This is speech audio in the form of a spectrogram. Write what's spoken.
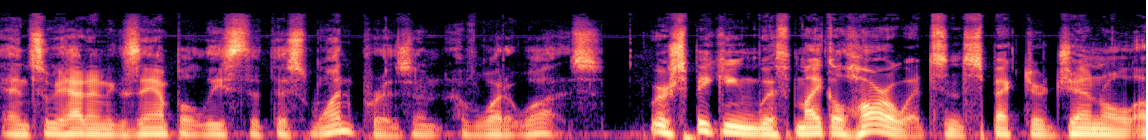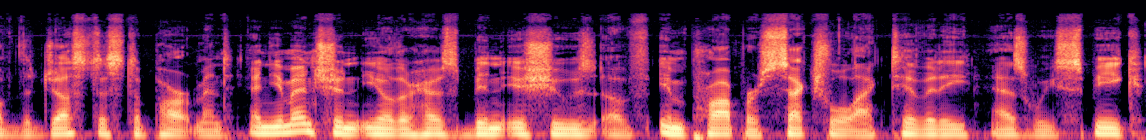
And so we had an example, at least at this one prison, of what it was. We're speaking with Michael Horowitz, Inspector General of the Justice Department. And you mentioned, you know, there has been issues of improper sexual activity as we speak.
